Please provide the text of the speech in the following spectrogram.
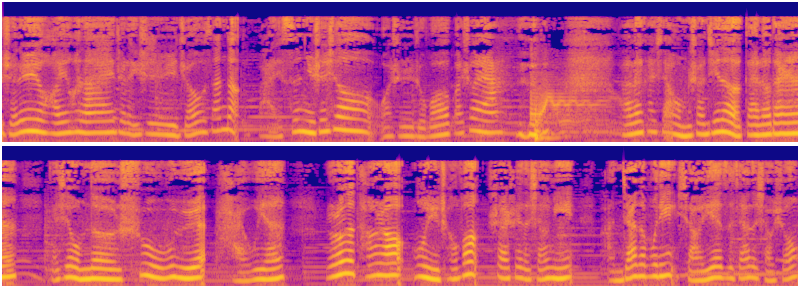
旋律，欢迎回来，这里是周三的百思女神秀，我是主播怪兽呀。好，来看一下我们上期的盖楼达人，感谢我们的树无语、海无言、柔柔的唐柔、沐雨成风、帅帅的小米、俺家的布丁、小叶子家的小熊、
